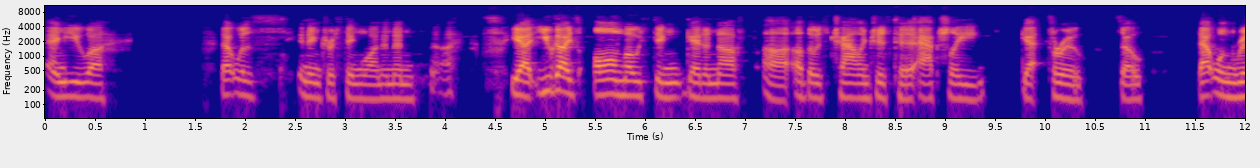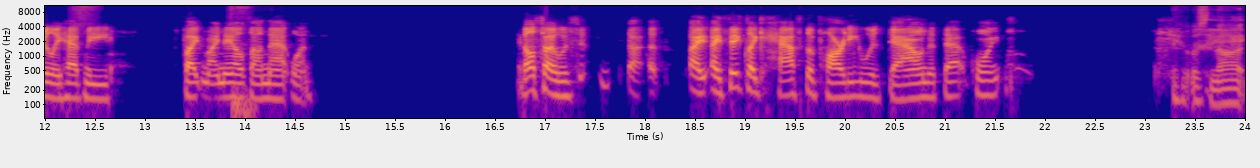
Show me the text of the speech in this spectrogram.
And you, uh, that was an interesting one. And then, uh, yeah, you guys almost didn't get enough uh, of those challenges to actually get through. So that one really had me biting my nails on that one. And also, I was, uh, I, I think like half the party was down at that point. It was not.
